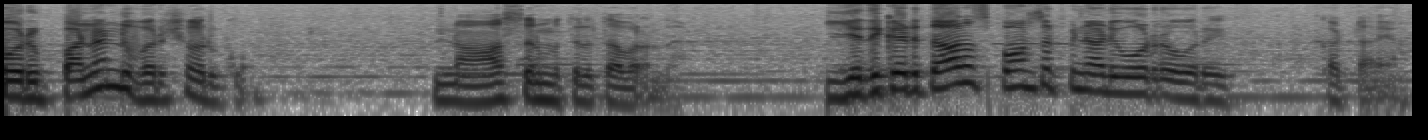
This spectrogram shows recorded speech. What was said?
ஒரு பன்னெண்டு வருஷம் இருக்கும். நான் ஆசிரமத்தில் தான் வளர்ந்தேன். எதுக்கு எடுத்தாலும் ஸ்பான்சர் பின்னாடி ஓடுற ஒரு கட்டாயம்.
